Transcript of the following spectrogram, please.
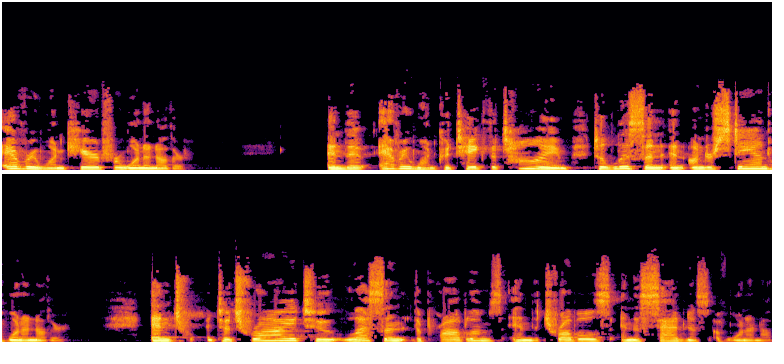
everyone cared for one another and that everyone could take the time to listen and understand one another and to try to lessen the problems and the troubles and the sadness of one another.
